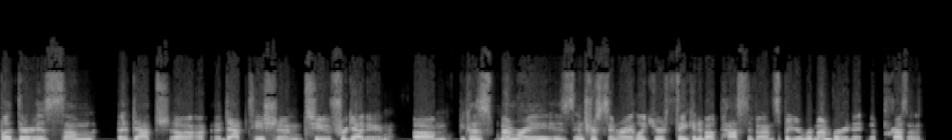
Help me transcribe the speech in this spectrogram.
but there is some adapt, uh, adaptation to forgetting um, because memory is interesting, right? Like you're thinking about past events, but you're remembering it in the present,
